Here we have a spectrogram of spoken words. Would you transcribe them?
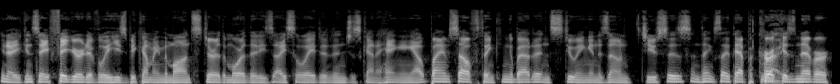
You know, you can say figuratively he's becoming the monster the more that he's isolated and just kind of hanging out by himself, thinking about it and stewing in his own juices and things like that. But Kirk Right. is never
